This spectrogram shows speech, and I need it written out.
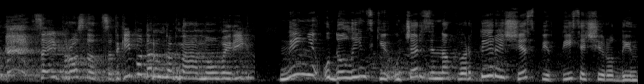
Це і просто це такий подарунок на новий рік. Нині у Долинській у черзі на квартири ще з півтисячі родин.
